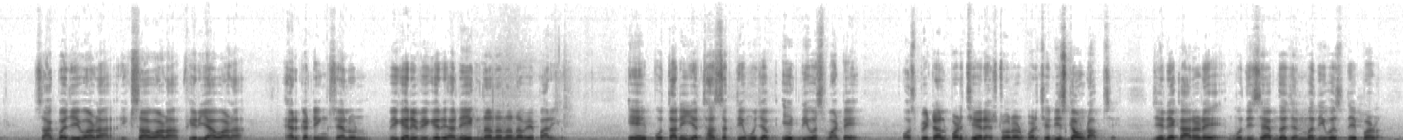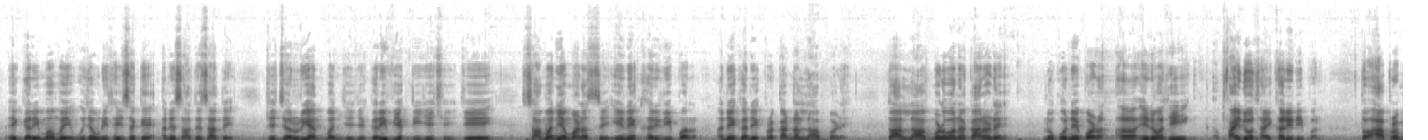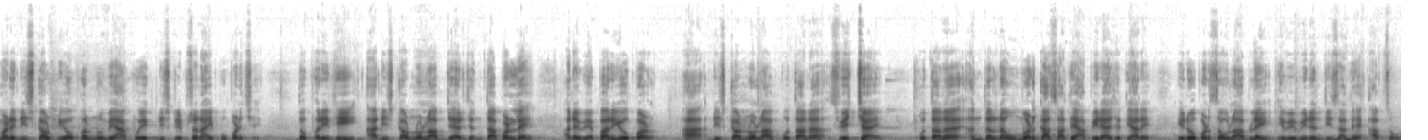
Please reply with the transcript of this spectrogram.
શાકભાજીવાળા, રિક્ષાવાળા, ફેરિયાવાળા હેર કટિંગ સેલૂન વગેરે વગેરે અનેક નાના નાના વેપારીઓ. એ પોતાની યથાશક્તિ મુજબ એક દિવસ માટે હોસ્પિટલ પણ છે રેસ્ટોરન્ટ પણ છે ડિસ્કાઉન્ટ આપશે. જેને કારણે મોદી સાહેબના જન્મદિવસને પણ એક ગરિમામય ઉજવણી થઈ શકે અને સાથે સાથે જે જરૂરિયાતમંદ છે જે ગરીબ વ્યક્તિ જે છે જે સામાન્ય માણસ છે એને ખરીદી પર અનેક અનેક પ્રકારના લાભ મળે. તો આ લાભ મળવાના કારણે લોકોને પણ અ, એનામાંથી ફાયદો થાય ખરીદી પર. તો આ પ્રમાણે ડિસ્કાઉન્ટની ઓફરનું મેં આખું એક ડિસ્ક્રિપ્શન આપ્યું પણ છે. તો ફરીથી આ ડિસ્કાઉન્ટનો લાભ જાહેર જનતા પણ લે અને વેપારીઓ પણ આ ડિસ્કાઉન્ટનો લાભ પોતાના સ્વેચ્છાએ પોતાના અંતરના ઉમળકા સાથે આપી રહ્યા છે ત્યારે એનો પણ સૌ લાભ લે એવી વિનંતી સાથે આપ સૌ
